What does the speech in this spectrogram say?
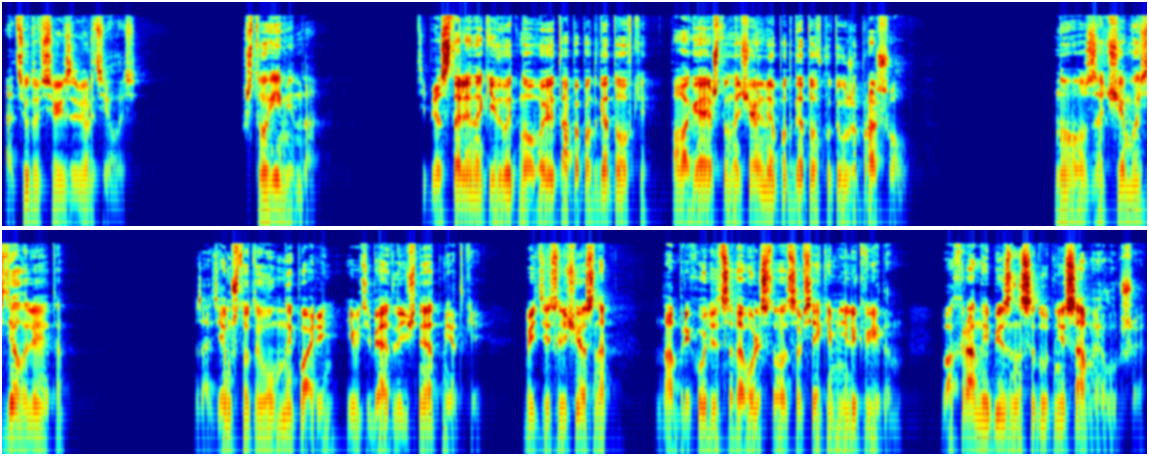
Отсюда все и завертелось. Что именно? Тебе стали накидывать новые этапы подготовки, полагая, что начальную подготовку ты уже прошел. Но зачем вы сделали это? Затем, что ты умный парень, и у тебя отличные отметки. Ведь, если честно, нам приходится довольствоваться всяким неликвидом. В охранный бизнес идут не самые лучшие.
